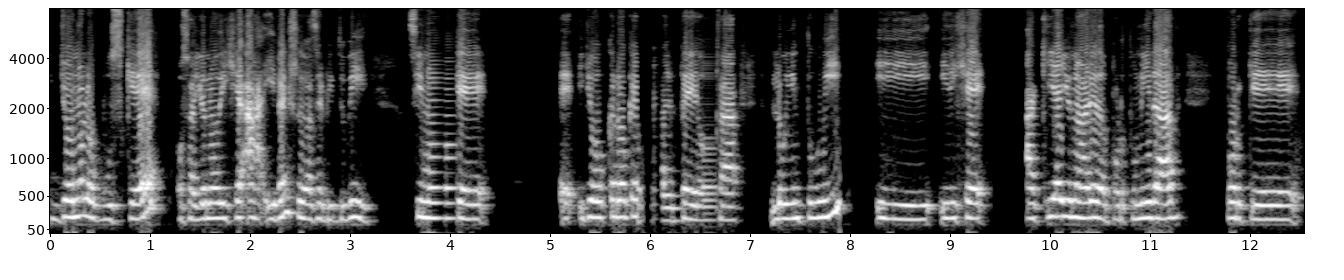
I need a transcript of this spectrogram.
yo no lo busqué, o sea, yo no dije, ah, eventually va a ser B2B, sino que eh, yo creo que palpé, o lo intuí y, y, dije, aquí hay un área de oportunidad porque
